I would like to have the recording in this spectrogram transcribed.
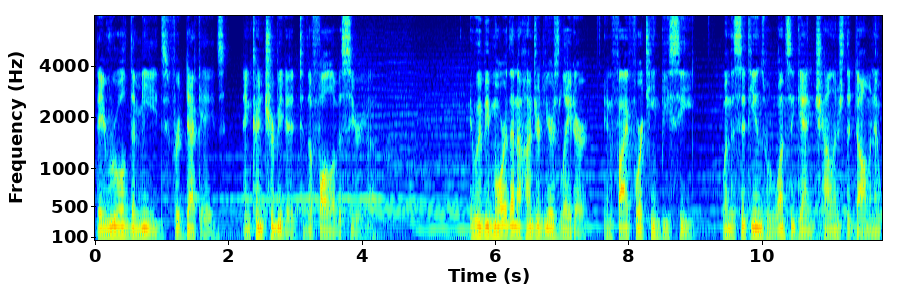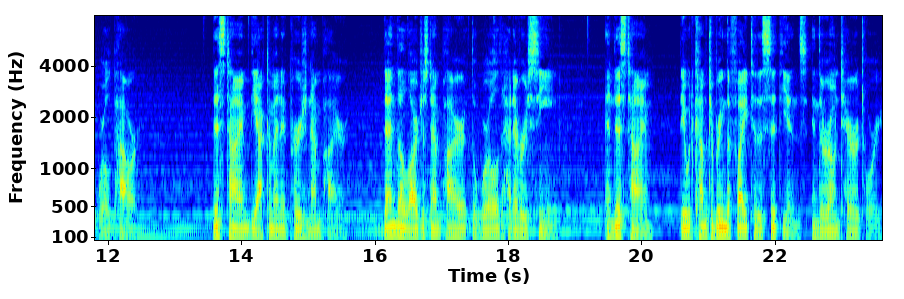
they ruled the Medes for decades and contributed to the fall of Assyria. It would be more than a hundred years later, in 514 BC, when the Scythians would once again challenge the dominant world power. This time, the Achaemenid Persian Empire, then the largest empire the world had ever seen, and this time, they would come to bring the fight to the Scythians in their own territory.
